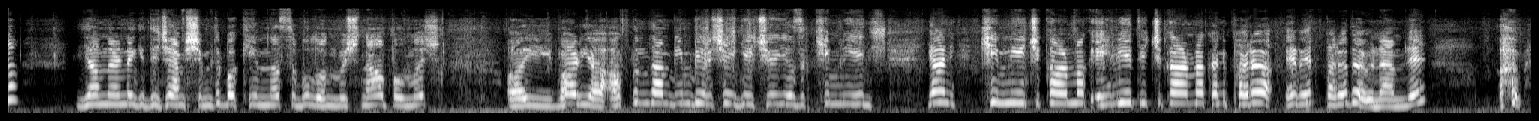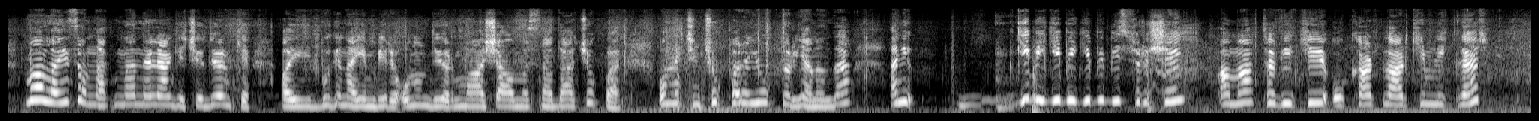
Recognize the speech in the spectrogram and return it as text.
Yanlarına gideceğim şimdi bakayım nasıl bulunmuş ne yapılmış. Ay var ya aklımdan bin bir şey geçiyor yazık kimliği yani kimliği çıkarmak ehliyeti çıkarmak hani para evet para da önemli. Vallahi insanın aklından neler geçiyor diyorum ki ay bugün ayın biri onun diyorum maaşı almasına daha çok var. Onun için çok para yoktur yanında. Hani gibi gibi gibi bir sürü şey ama tabii ki o kartlar, kimlikler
